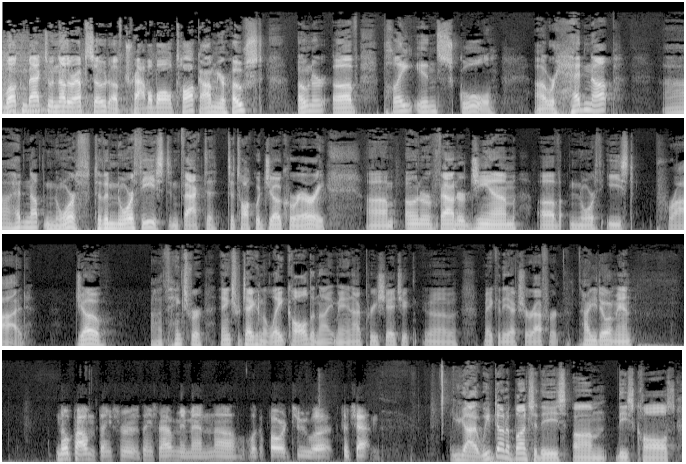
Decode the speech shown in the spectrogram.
welcome back to another episode of Travel Ball Talk. I'm your host, owner of Play in School. Uh, we're heading up, uh, heading up north to the northeast. In fact, to, to talk with Joe Curreri, um, owner, founder, GM of Northeast Pride. Joe, uh, thanks for thanks for taking the late call tonight, man. I appreciate you uh, making the extra effort. How you doing, man? No problem. Thanks for thanks for having me, man. Uh, looking forward to uh, to chatting. You got it. We've done a bunch of these um these calls.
